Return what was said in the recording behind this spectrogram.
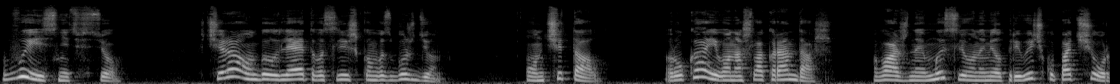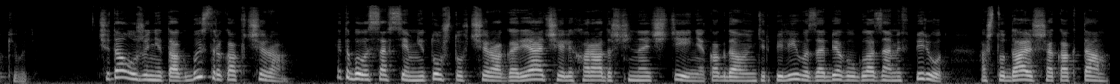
Выяснить все. Вчера он был для этого слишком возбужден. Он читал. Рука его нашла карандаш. Важные мысли он имел привычку подчеркивать. Читал уже не так быстро, как вчера. Это было совсем не то, что вчера горячее лихорадочное чтение, когда он нетерпеливо забегал глазами вперед – а что дальше, а как там?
